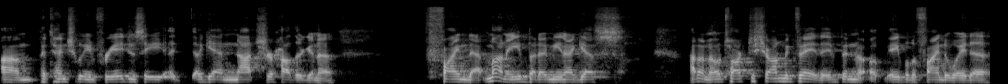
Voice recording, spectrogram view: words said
um, potentially in free agency, again, not sure how they're gonna find that money, but I mean, I guess. I don't know, talk to Sean McVay. They've been uh, able to find a way to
